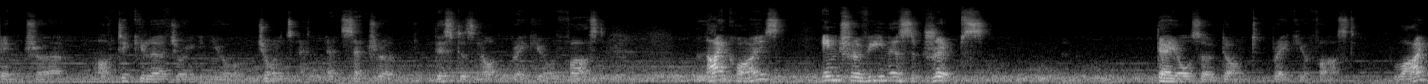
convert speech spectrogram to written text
intra-articular during in your joints, etc. This does not break your fast. Likewise, intravenous drips, they also don't break your fast. Why?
